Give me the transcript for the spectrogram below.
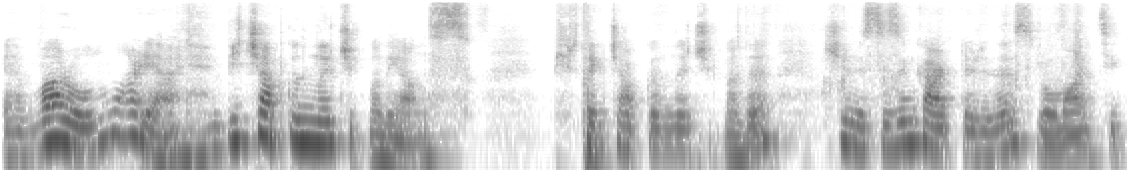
E, var oğlu var yani. Bir çapkınlığı çıkmadı yalnız. Bir tek çapkınlığı çıkmadı. Şimdi sizin kartlarınız romantik,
